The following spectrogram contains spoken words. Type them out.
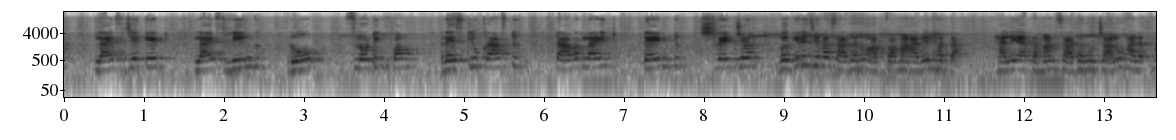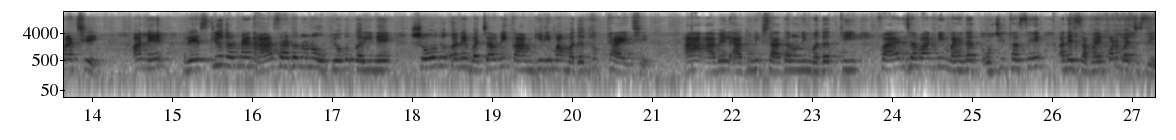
life jacket, life ring, rope, floating pump rescue craft, tower light tent stretcher વગેરે જેવા સાધનો આપવામાં આવેલ હતા. હાલે આ તમામ સાધનો ચાલુ હાલતમાં છે અને રેસ્ક્યુ દરમિયાન આ સાધનોનો ઉપયોગ કરીને શોધ અને બચાવની કામગીરીમાં મદદરૂપ થાય છે. આ આવેલ આધુનિક સાધનોની મદદથી ફાયર જવાનની મહેનત ઓછી થશે અને સમય પણ બચશે.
